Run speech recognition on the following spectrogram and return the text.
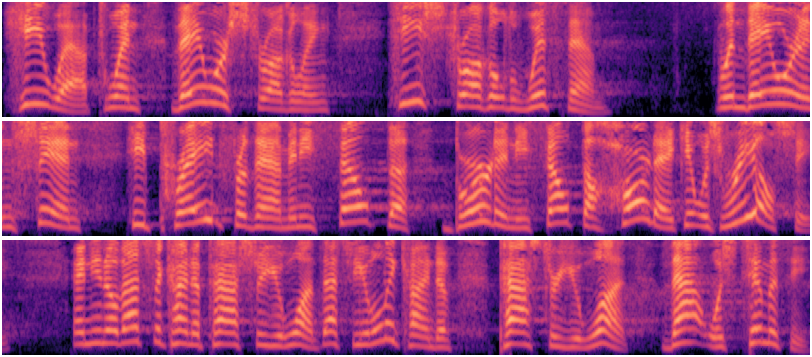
he wept. When they were struggling, he struggled with them. When they were in sin, he prayed for them and he felt the burden. He felt the heartache. It was real, see. And you know, that's the kind of pastor you want. That's the only kind of pastor you want. That was Timothy.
